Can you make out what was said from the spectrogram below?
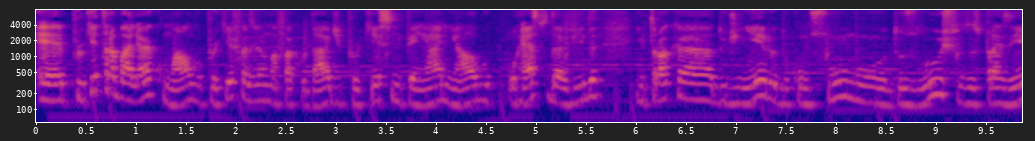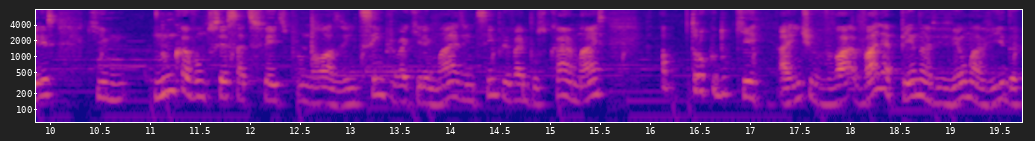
é, por que trabalhar com algo, por que fazer uma faculdade, por que se empenhar em algo o resto da vida em troca do dinheiro, do consumo, dos luxos, dos prazeres que nunca vão ser satisfeitos por nós. A gente sempre vai querer mais, a gente sempre vai buscar mais a troco do que? A gente va vale a pena viver uma vida,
